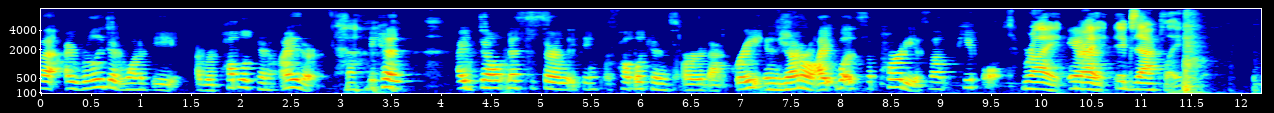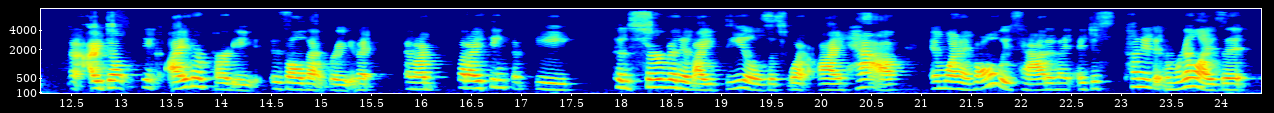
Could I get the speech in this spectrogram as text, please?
But I really didn't want to be a Republican either. Because I don't necessarily think Republicans are that great in general. I well, it's the party, it's not the people. Right. And right. Exactly. I don't think either party is all that great, and I and I but I think that the conservative ideals is what I have and what I've always had, and I, I just kind of didn't realize it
